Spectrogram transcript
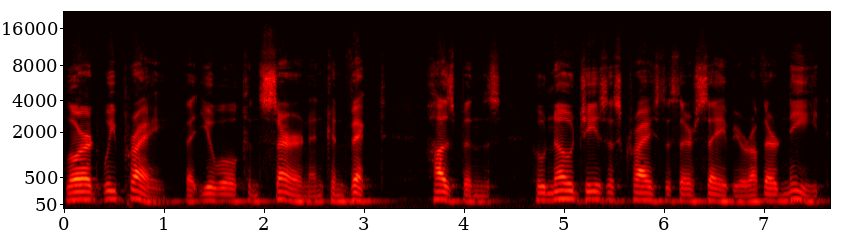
Lord, we pray that you will concern and convict husbands who know Jesus Christ as their Savior of their need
